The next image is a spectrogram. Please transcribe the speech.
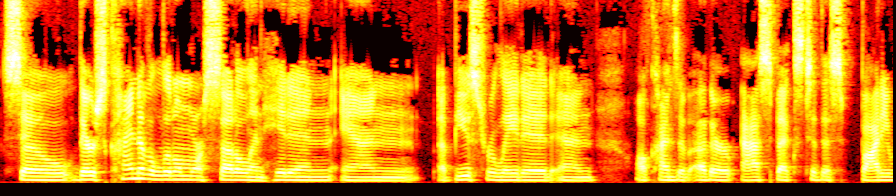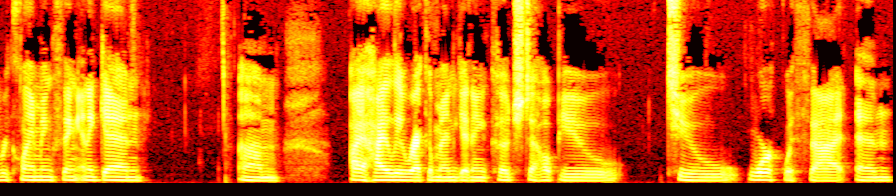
So there's kind of a little more subtle and hidden and abuse related and all kinds of other aspects to this body reclaiming thing. And again, um, I highly recommend getting a coach to help you to work with that and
